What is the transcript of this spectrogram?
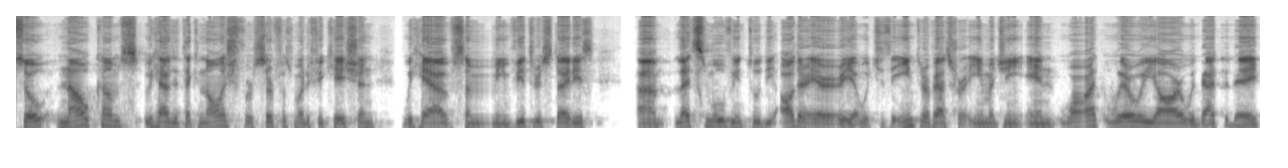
so now comes, we have the technology for surface modification. We have some in vitro studies. Um, let's move into the other area, which is the intravascular imaging and what, where we are with that today.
